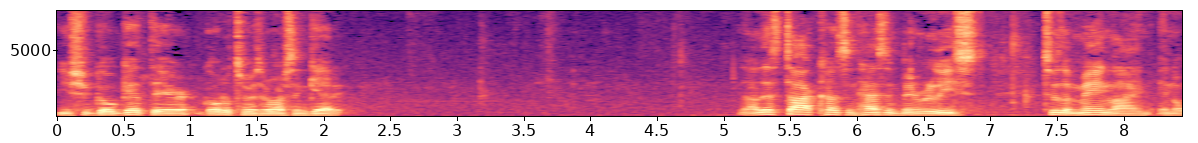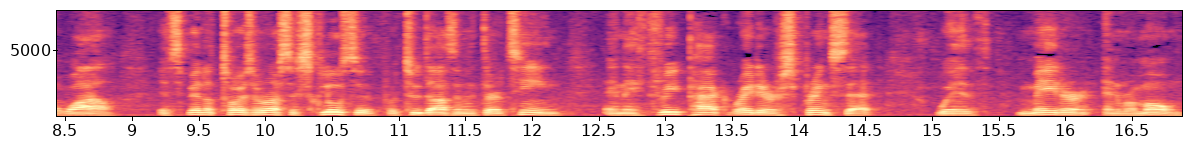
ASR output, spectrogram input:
You should go get there, go to Toys R Us and get it. Now this Doc Hudson hasn't been released to the main line in a while. It's been a Toys R Us exclusive for 2013 and a three-pack Radiator Spring set with Mater and Ramone.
